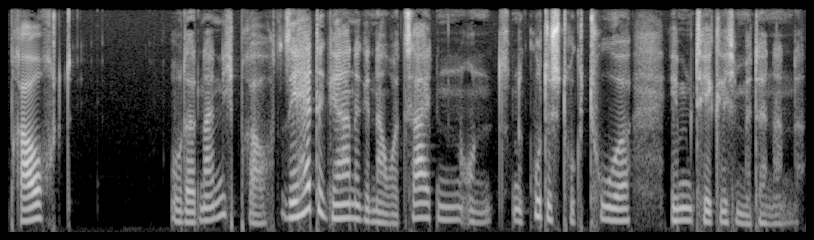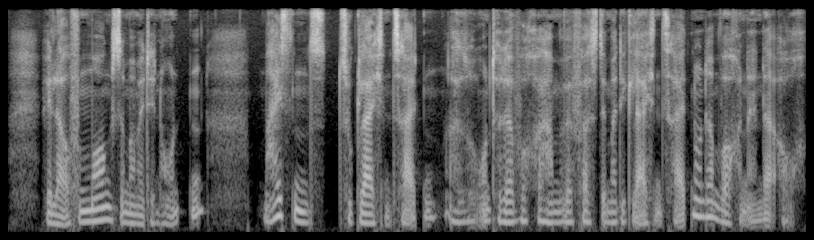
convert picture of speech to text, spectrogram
braucht oder nein, nicht braucht. Sie hätte gerne genaue Zeiten und eine gute Struktur im täglichen Miteinander. Wir laufen morgens immer mit den Hunden, meistens zu gleichen Zeiten. Also unter der Woche haben wir fast immer die gleichen Zeiten und am Wochenende auch.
